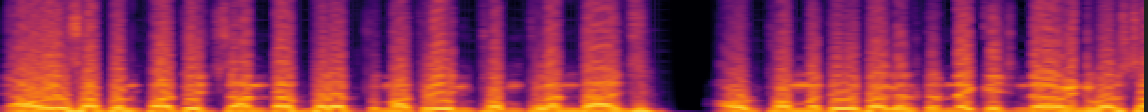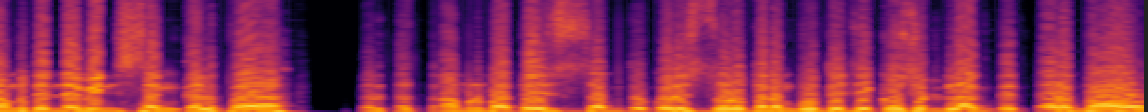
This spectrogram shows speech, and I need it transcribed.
यावेळेस आपण पाहतो सांगतात भरत मात्र इन्फॉर्म फलंदाज. आउट फॉर्ममध्ये बघाल तर नक्कीच नवीन वर्षामध्ये नवीन संकल्प. करत असताना आपण पाहतोय शब्द कोणी सोडताना बुद्धीची कसोटी लागते तर भाव.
